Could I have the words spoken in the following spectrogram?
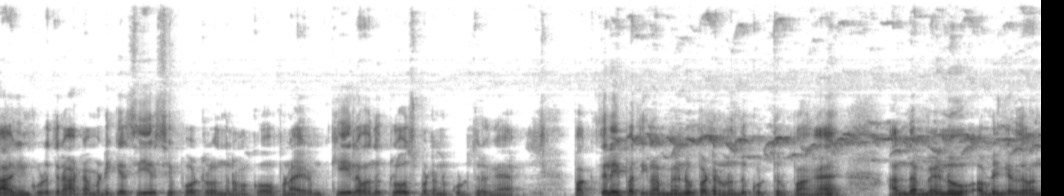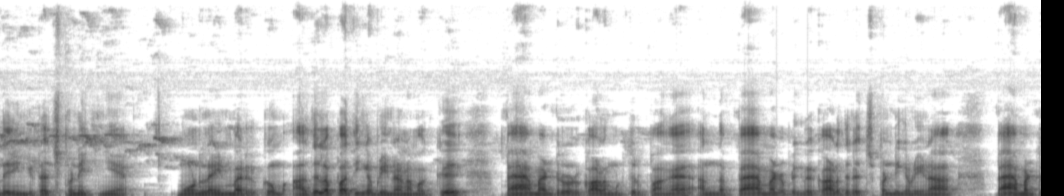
லாகின் கொடுத்தனா ஆட்டோமேட்டிக்காக சிஎஸ்சி போர்ட்டல் வந்து நமக்கு ஓப்பன் ஆயிடும் கீழே வந்து க்ளோஸ் பட்டன் கொடுத்துருங்க. பக்கத்துலேயே பார்த்தீங்கன்னா மெனு பட்டன் வந்து கொடுத்துருப்பாங்க. அந்த மெனு அப்படிங்கிறத வந்து நீங்கள் டச் பண்ணிக்கிங்க. மூணு லைன் மாதிரி இருக்கும். அதில் பார்த்திங்க அப்படின்னா நமக்கு பேமெண்ட்னு ஒரு காலம் கொடுத்துருப்பாங்க. அந்த பேமெண்ட் அப்படிங்கிற காலத்தை டச் பண்ணிங்க அப்படின்னா பேமெண்ட்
